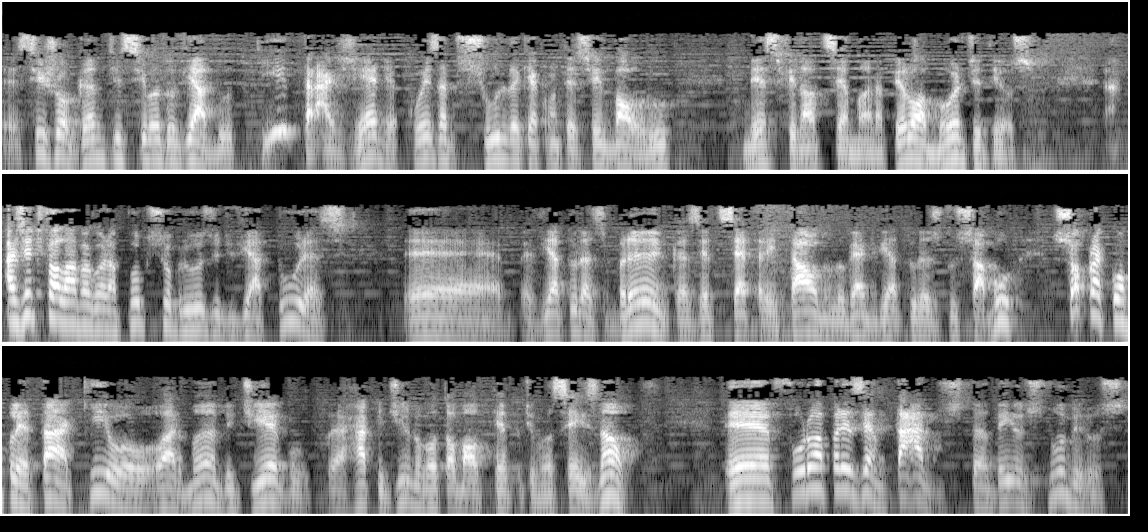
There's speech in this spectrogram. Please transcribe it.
é, se jogando de cima do viaduto. Que tragédia, coisa absurda que aconteceu em Bauru nesse final de semana, pelo amor de Deus. A gente falava agora há pouco sobre o uso de viaturas, é, viaturas brancas, etc e tal, no lugar de viaturas do SAMU. Só para completar aqui, o, Armando e Diego, é, rapidinho, não vou tomar o tempo de vocês não, é, foram apresentados também os números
